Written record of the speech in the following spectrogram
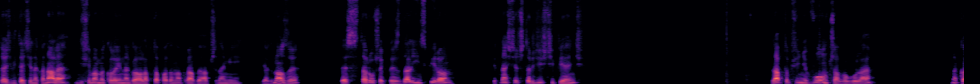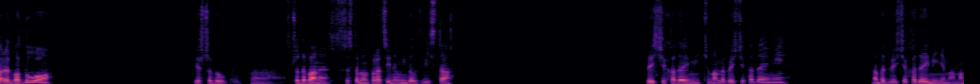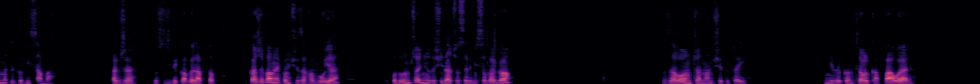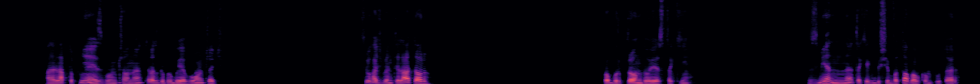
Cześć, witajcie na kanale. Dzisiaj mamy kolejnego laptopa do naprawy, a przynajmniej diagnozy. To jest staruszek, to jest Dali Inspiron 1545. Laptop się nie włącza w ogóle. Na Core 2 Duo. Jeszcze był e, sprzedawany z systemem operacyjnym Windows Vista. Wyjście HDMI. Czy mamy wyjście HDMI? Nawet wyjścia HDMI nie ma, mamy tylko D-Suba. Także dosyć wiekowy laptop. Pokażę Wam, jak on się zachowuje. Po podłączeniu zasilacza serwisowego załącza nam się tutaj niby kontrolka power, ale laptop nie jest włączony. Teraz go próbuję włączyć. Słychać wentylator. Pobór prądu jest taki zmienne, tak jakby się botował komputer,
